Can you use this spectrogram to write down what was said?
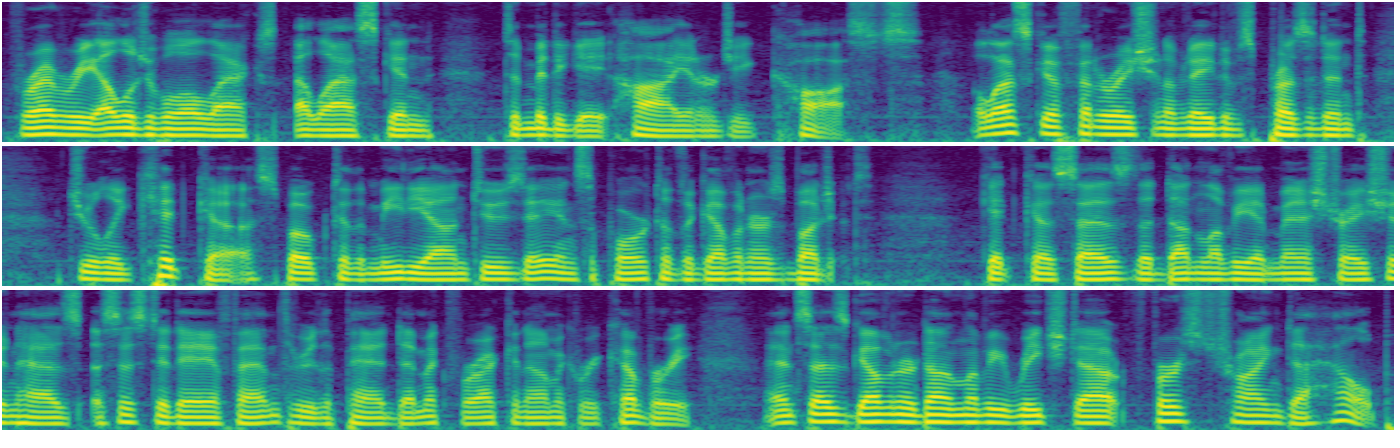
for every eligible Alaskan to mitigate high energy costs. Alaska Federation of Natives President Julie Kitka spoke to the media on Tuesday in support of the governor's budget. Kitka says the Dunleavy administration has assisted AFN through the pandemic for economic recovery and says Governor Dunleavy reached out first trying to help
